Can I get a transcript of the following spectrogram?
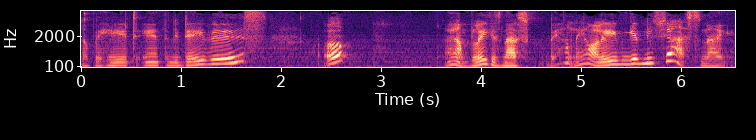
up ahead to Anthony Davis up Damn, Blake is not. Damn, they aren't even giving me shots tonight.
